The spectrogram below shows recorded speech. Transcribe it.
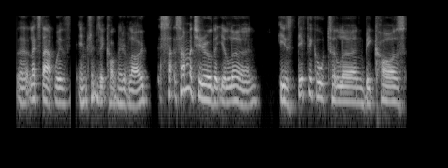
uh, let's start with intrinsic cognitive load. S- some material that you learn is difficult to learn because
